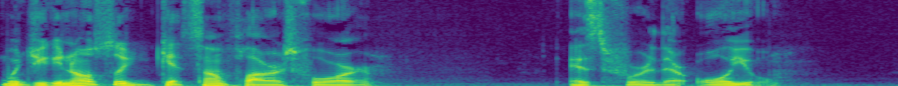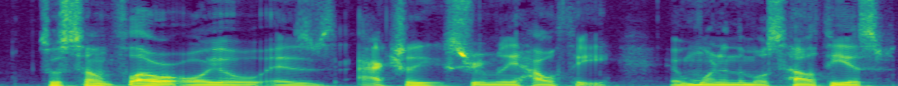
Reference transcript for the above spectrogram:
What you can also get sunflowers for is for their oil. So sunflower oil is actually extremely healthy and one of the most healthiest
